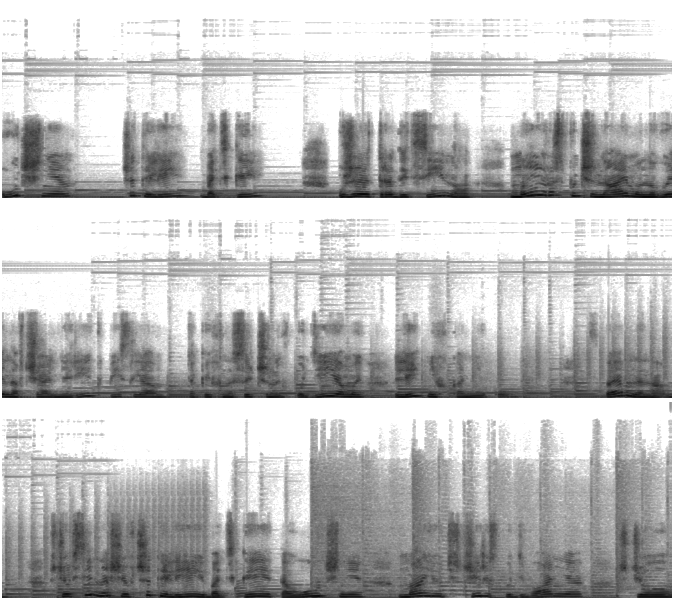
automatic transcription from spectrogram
учні, вчителі, батьки, уже традиційно ми розпочинаємо новий навчальний рік після таких насичених подіями літніх канікул. Впевнена, що всі наші вчителі, батьки та учні мають щирі сподівання, що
